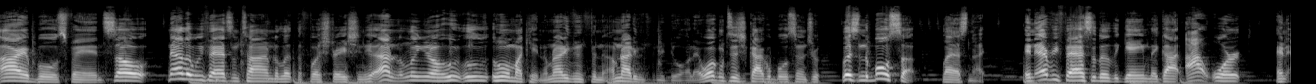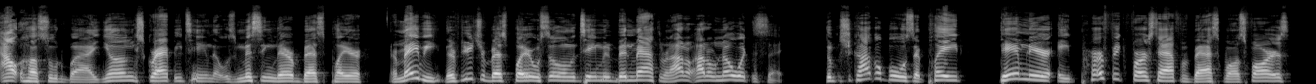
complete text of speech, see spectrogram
All right, Bulls fans. So now that we've had some time to let the frustration, I don't, you know, who, who, who am I kidding? I'm not even finna, I'm not even finna do all that. Welcome to Chicago Bulls Central. Listen, the Bulls sucked last night. In every facet of the game, they got outworked and out hustled by a young, scrappy team that was missing their best player, or maybe their future best player was still on the team and Ben Mathurin. I don't, I don't know what to say. The Chicago Bulls that played damn near a perfect first half of basketball as far as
